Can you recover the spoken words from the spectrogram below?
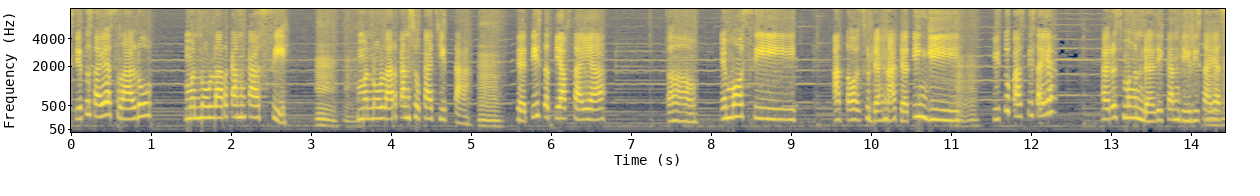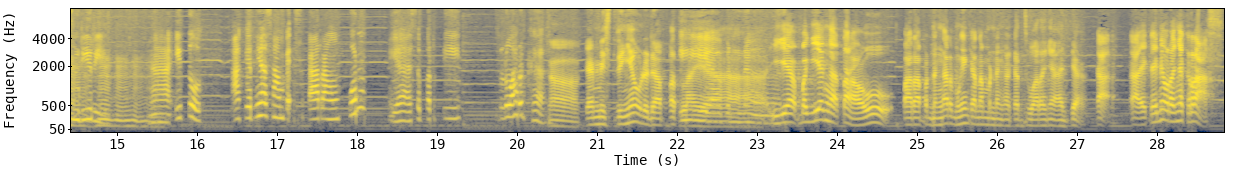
situ saya selalu menularkan kasih, Hmm, hmm, menularkan sukacita. hmm. Jadi setiap saya eh, emosi atau sudah nada tinggi, Mm-mm. itu pasti saya harus mengendalikan diri saya Mhm, sendiri. mhm, mhm. Nah itu akhirnya sampai sekarang pun ya seperti keluarga. Oh, chemistry-nya udah dapat lah Iya, ya. bener. Iya, bagi yang nggak tahu, para pendengar mungkin karena mendengarkan suaranya aja. Kak, Kak Eka ini orangnya keras.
